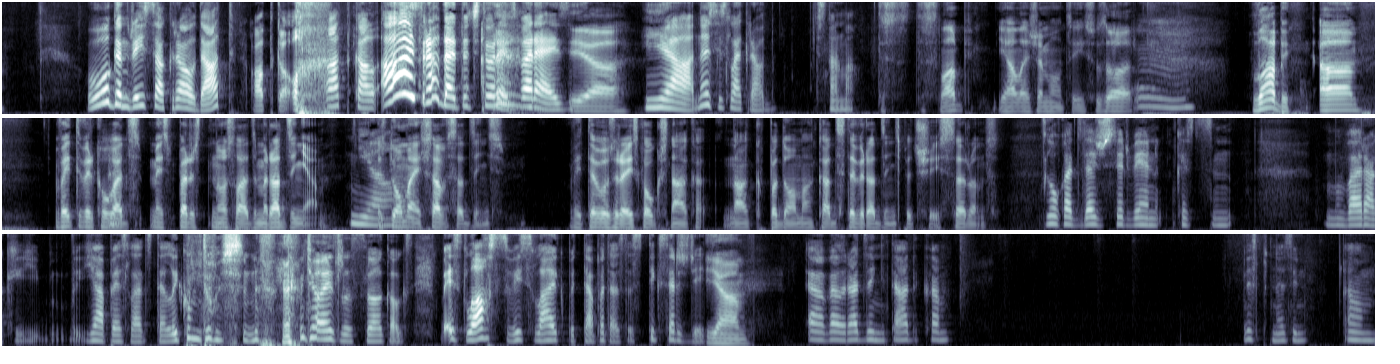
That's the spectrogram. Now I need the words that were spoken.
O, gan arī sāk raudāt. Atkal. Atkal. Ah, es raudāju, taču toreiz pareizi. Jā, Jā, nu es visu laiku raudu. Tas ir normāli. tas, tas labi. Jālaiž emocijas uz ārā. Mm. Labi. Uh, vai tev ir kaut kādas, mēs parasti noslēdzam ar atziņām? Jā. Es domāju, savas atziņas. Vai tev uzreiz kaut kas nāk, nāk padomā, kādas tev ir atziņas pēc šīs sarunas? kaut kādas dažas ir viena, kas mm, man vairāk jāpieslēdz tā likumdošana, jāizlasa vēl kaut kas. Es lasu visu laiku, bet tāpat tas ir tik sarežģīti. Jā, vēl ir atziņa tāda, ka. Es pat nezinu, um,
